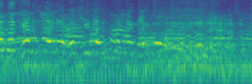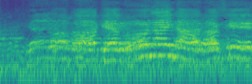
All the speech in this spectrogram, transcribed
अब खेल हुँदैन रक्सीले उत्पन्न भएको देखे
